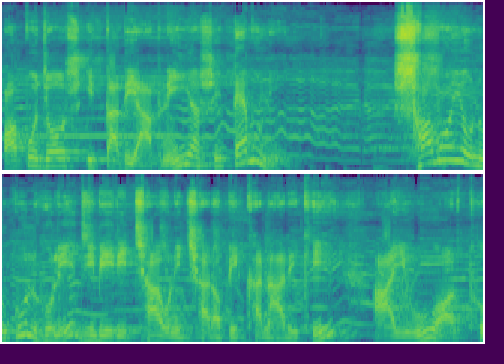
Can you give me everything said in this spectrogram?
অপযশ ইত্যাদি আপনিই আসে তেমনি। সময় অনুকূল হলে জীবের ইচ্ছা অনিচ্ছার অপেক্ষা না রেখে আয়ু, অর্থ,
